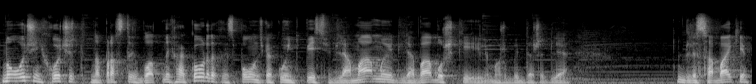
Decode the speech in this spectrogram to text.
но очень хочет на простых блатных аккордах исполнить какую-нибудь песню для мамы, для бабушки или может быть даже для, для собаки.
